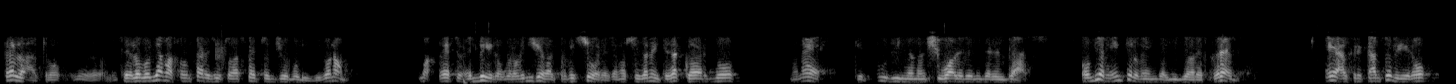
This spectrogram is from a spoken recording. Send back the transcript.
tra l'altro, eh, se lo vogliamo affrontare sotto l'aspetto geopolitico, no? Ma adesso è vero quello che diceva il professore, siamo assolutamente d'accordo, non è che Putin non ci vuole vendere il gas, ovviamente lo vende al migliore offerente. È altrettanto vero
